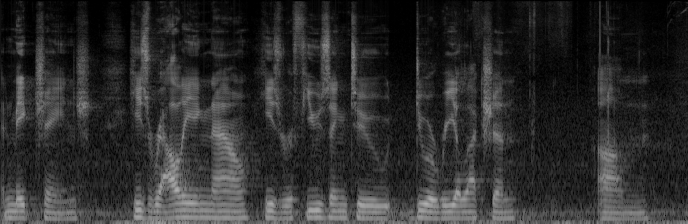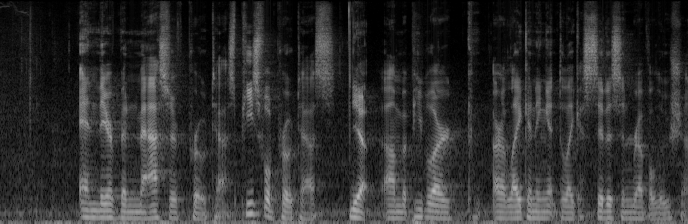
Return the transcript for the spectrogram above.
and make change. He's rallying now. He's refusing to do a re-election. Um, and there have been massive protests, peaceful protests, Yeah. um, but people are are likening it to like a citizen revolution.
